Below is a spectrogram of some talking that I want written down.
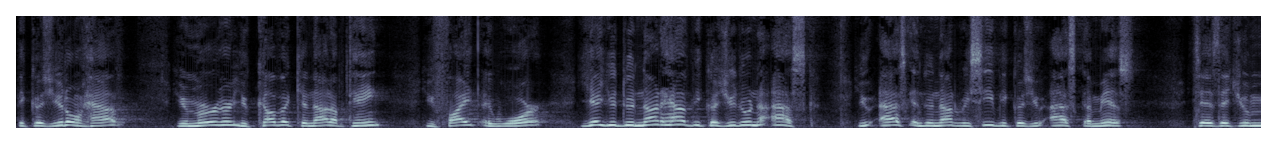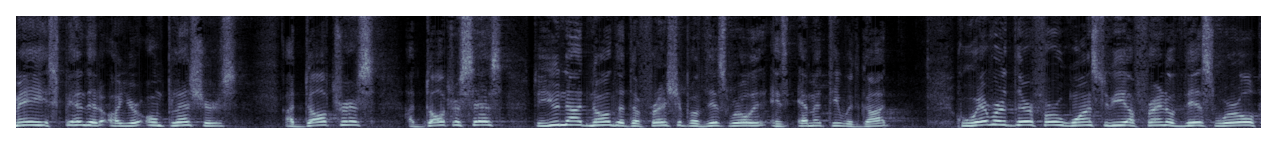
because you don't have. You murder, you covet, cannot obtain. You fight a war, yet you do not have because you do not ask. You ask and do not receive because you ask amiss says that you may spend it on your own pleasures. Adulterers, adulteresses, do you not know that the friendship of this world is enmity with God? Whoever therefore wants to be a friend of this world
